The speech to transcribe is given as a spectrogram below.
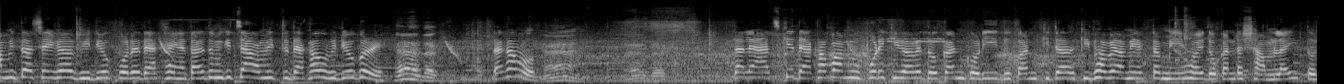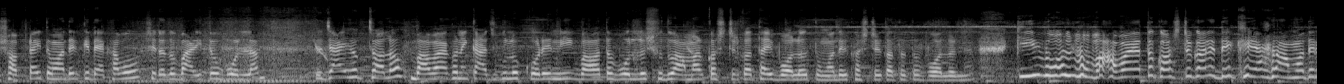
আমি তো আর সেইভাবে ভিডিও করে দেখাই না। তাহলে তুমি কি চাও আমি একটু দেখাবো ভিডিও করে? হ্যাঁ দেখ। দেখাবো? হ্যাঁ হ্যাঁ দেখ। তাহলে আজকে দেখাবো আমি উপরে কীভাবে দোকান করি দোকান কিটা কীভাবে আমি একটা মেয়ে হয়ে দোকানটা সামলাই। তো সবটাই তোমাদেরকে দেখাবো সেটা তো বাড়িতেও বললাম। তো যাই হোক চলো বাবা এখন এই কাজগুলো করে নিক। বাবা তো বলল শুধু আমার কষ্টের কথাই বলো তোমাদের কষ্টের কথা তো বলো না। কি বলব বাবা এত কষ্ট করে দেখে আর আমাদের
